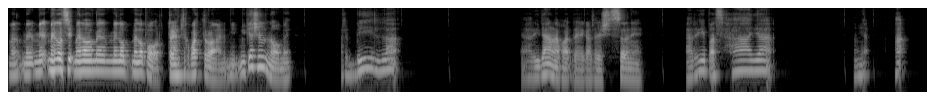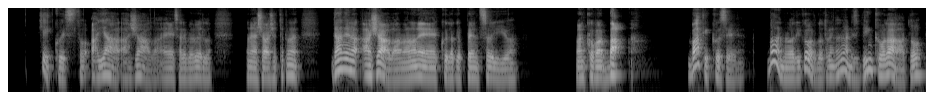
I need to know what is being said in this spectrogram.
Me, me, me, lo, me, lo, me, lo, me lo porto, 34 anni. Mi, piace il nome. Arbilla. Aridana quadrega, se ci sta Arribas Haya. Ah, che è questo? Ayala, Ajala, eh, sarebbe bello. Non è Ajala, c'è Daniel Ajala, ma non è quello che penso io. Manco pa... Bah. Bah che cos'è? Bah me lo ricordo, 32 anni, svincolato.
